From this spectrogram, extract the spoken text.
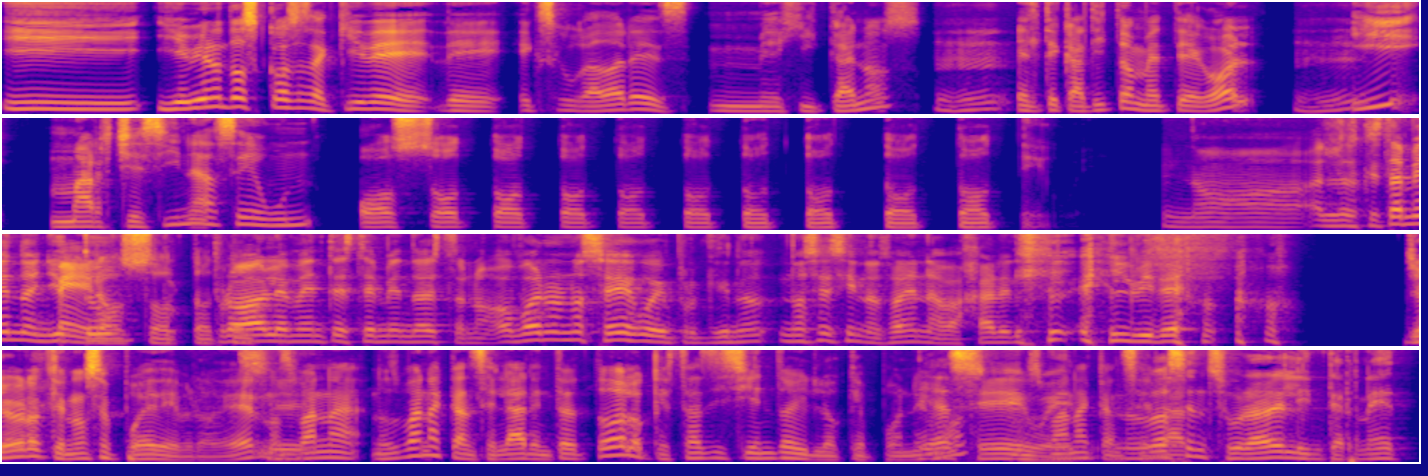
Y, y hubieron dos cosas aquí de, de exjugadores mexicanos. El Tecatito mete gol y Marchesín hace un oso tototototototote, güey. No, los que están viendo en YouTube probablemente estén viendo esto, ¿no? O bueno, no sé, güey, porque no, no sé si nos vayan a bajar el, el video. Yo creo que no se puede, brother. Nos, van a, nos van a cancelar. Entre todo lo que estás diciendo y lo que ponemos, Ya sé, nos van a Nos cancelar. va a censurar el internet.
